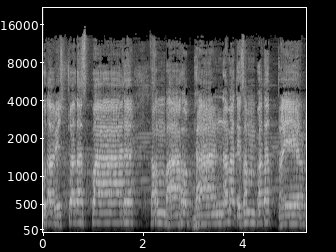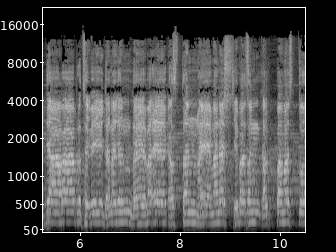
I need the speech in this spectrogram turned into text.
उत विश्वतस्मात् त्वम् बाहुभ्यान्नमति सम्पदत्रैर्द्या वा पृथिवी जनयन् देव एकस्तन्मे मनः शिवसङ्कल्पमस्तु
